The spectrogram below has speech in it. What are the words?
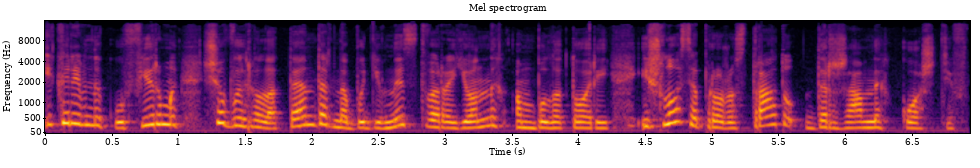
і керівнику фірми, що виграла тендер на будівництво районних амбулаторій. Ішлося про розтрату державних коштів.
